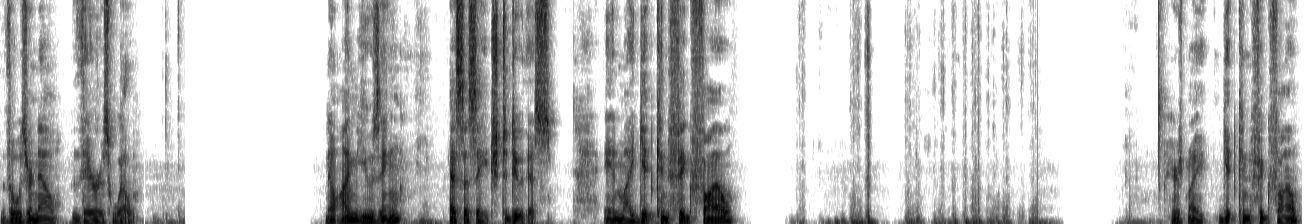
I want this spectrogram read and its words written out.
those are now there as well. Now I'm using SSH to do this. In my git config file, Here's my git config file.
